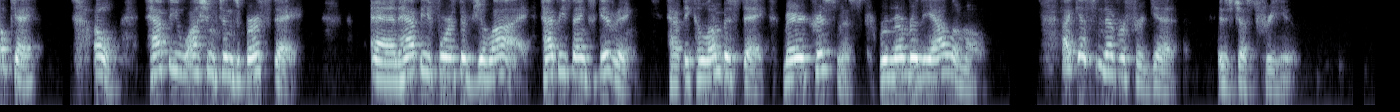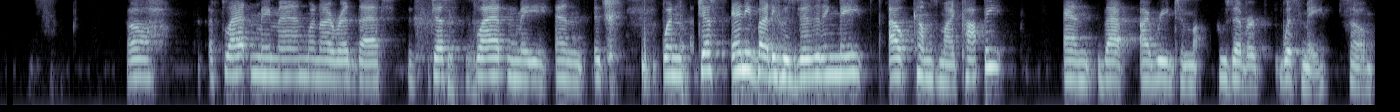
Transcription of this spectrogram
Okay. Oh, happy Washington's birthday. And happy 4th of July. Happy Thanksgiving. Happy Columbus Day. Merry Christmas. Remember the Alamo. I guess never forget is just for you. It flattened me, man, when I read that. It just flattened me. And it's when just anybody who's visiting me, out comes my copy, and that I read to my, who's ever with me. So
